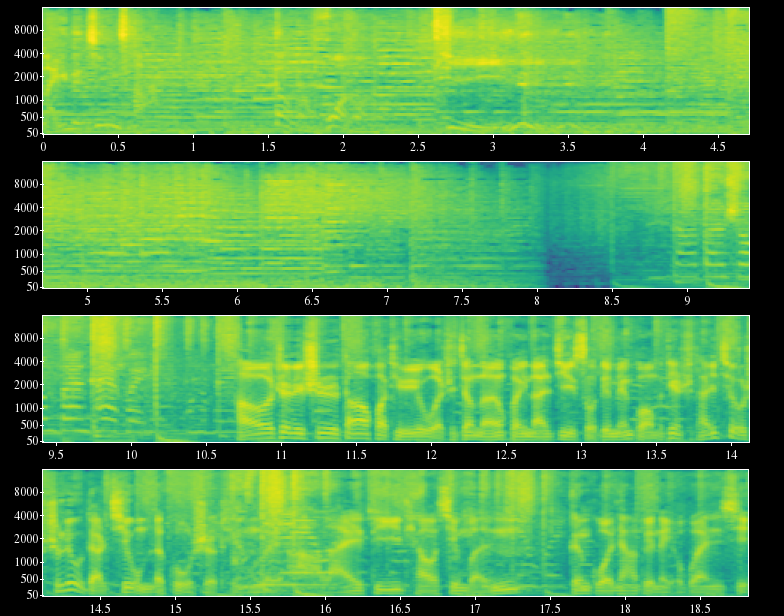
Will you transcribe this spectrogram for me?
来的精彩。大话体育。好，这里是大话体育，我是江南，欢迎来继续锁定绵广播电视台九十六点七，我们的故事评论啊，来第一条新闻跟国家队呢有关系。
